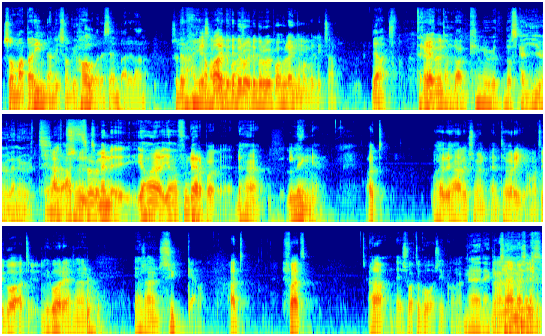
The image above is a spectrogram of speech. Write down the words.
Så om man tar in den liksom vid halva december redan. Så den har Det, är inga barr det, det, beror, det beror ju på hur länge man vill liksom. Ja. 13 dag Knut, då ska julen ut. Ja, Absolut. Men eh, jag har, jag har funderat på det här länge. Att, vad heter det, jag har liksom en, en teori om att vi går, att vi går i en sån, i en sån cykel. Att, för att, ja, det är svårt att gå och cykla men. Nej, jag tänkte Nej, också. nej men, Precis.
